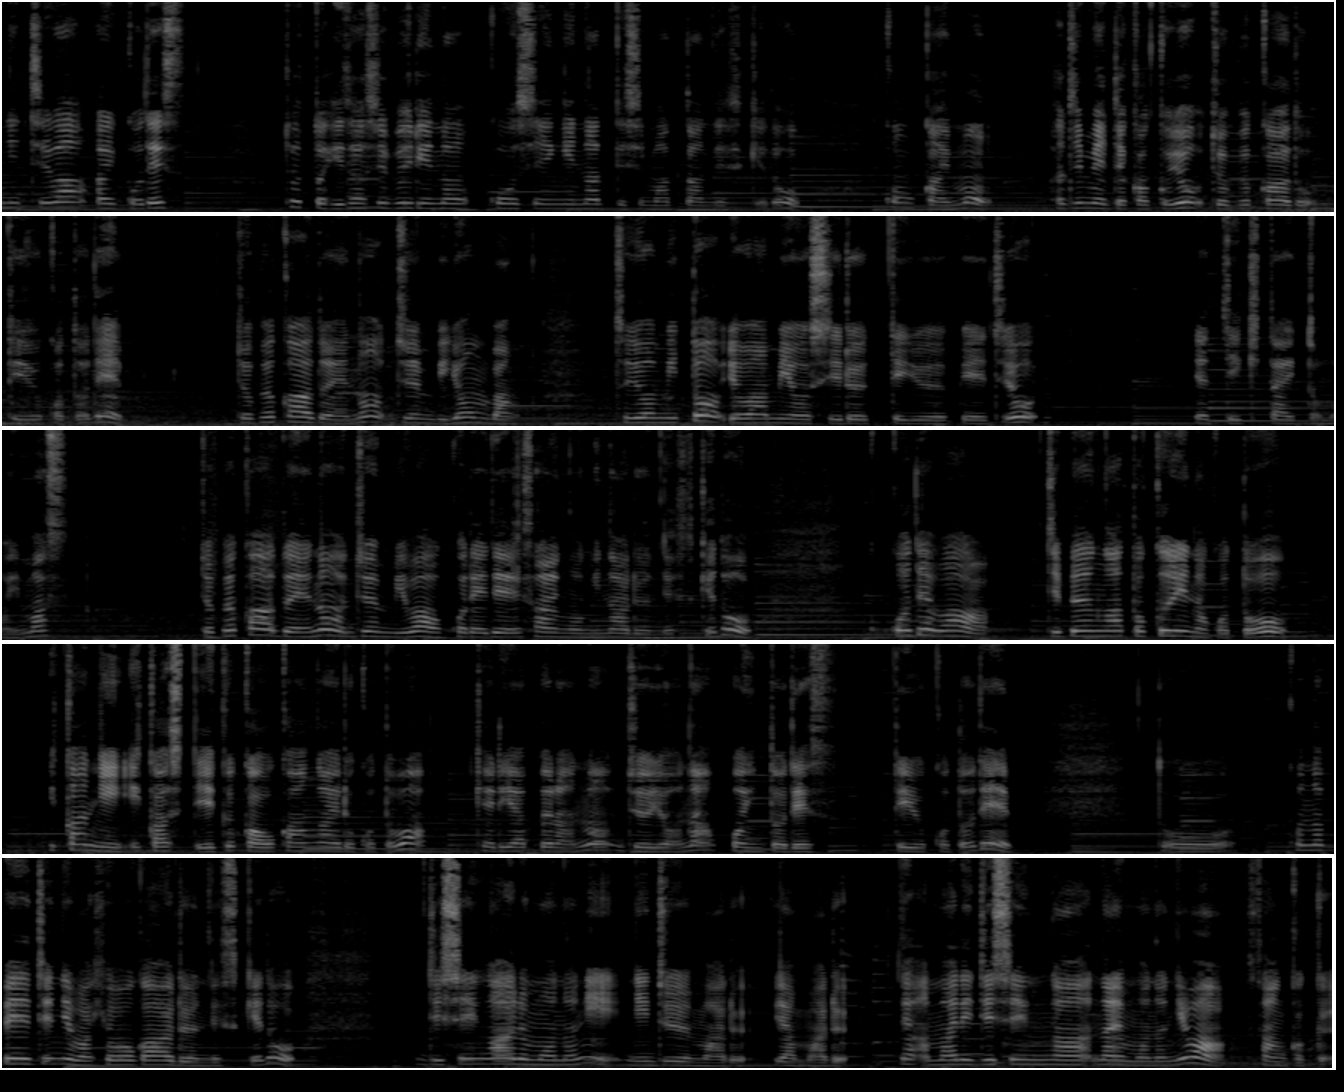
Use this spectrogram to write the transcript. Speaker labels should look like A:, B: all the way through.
A: んにちは、あいこです。ちょっと久しぶりの更新になってしまったんですけど、今回も初めて書くよジョブカードっていうことで、ジョブカードへの準備4番、強みと弱みを知るっていうページをやっていきたいと思います。ジョブカードへの準備はこれで最後になるんですけど、ここでは自分が得意なことをいかに活かしていくかを考えることはキャリアプランの重要なポイントです。っていうことでとこのページには表があるんですけど自信があるものに二重丸や丸。であまり自信がないものには三角。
